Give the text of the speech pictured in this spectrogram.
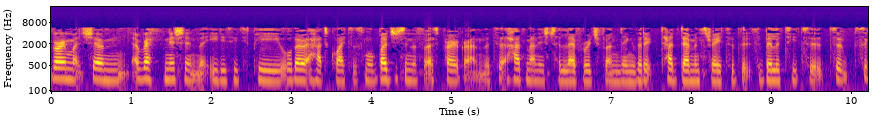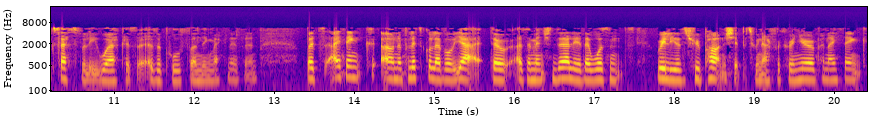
very much um, a recognition that EDCTP, although it had quite a small budget in the first program, that it had managed to leverage funding, that it had demonstrated that its ability to, to successfully work as a, as a pooled funding mechanism. But I think on a political level, yeah, there, as I mentioned earlier, there wasn't really the true partnership between Africa and Europe, and I think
